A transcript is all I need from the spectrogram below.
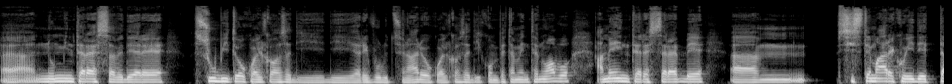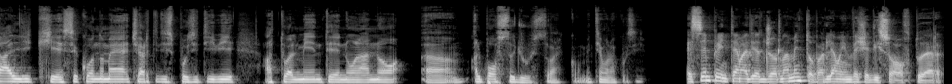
eh, non mi interessa vedere subito qualcosa di, di, rivoluzionario o qualcosa di completamente nuovo. A me interesserebbe um, sistemare quei dettagli che secondo me certi dispositivi attualmente non hanno uh, al posto giusto, ecco, mettiamola così. E sempre in tema di aggiornamento parliamo invece di software.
